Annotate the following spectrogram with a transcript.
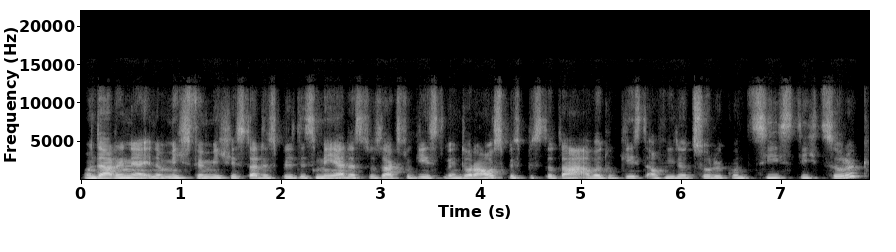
Und darin erinnert mich, für mich ist da das Bild des Meer, dass du sagst, du gehst, wenn du raus bist, bist du da, aber du gehst auch wieder zurück und ziehst dich zurück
